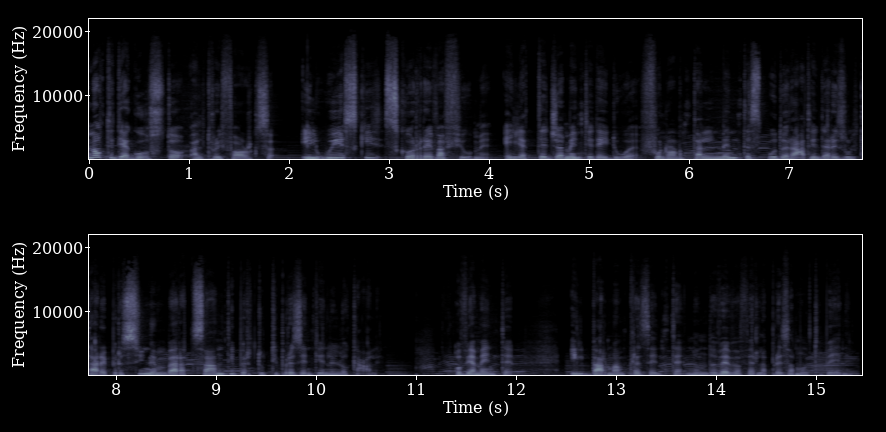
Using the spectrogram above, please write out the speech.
notte di agosto, al Three Forks, il whisky scorreva a fiume e gli atteggiamenti dei due furono talmente spudorati da risultare persino imbarazzanti per tutti i presenti nel locale. Ovviamente il barman presente non doveva averla presa molto bene.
